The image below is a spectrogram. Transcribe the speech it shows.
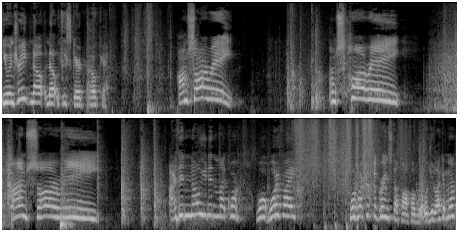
You intrigued? No, no, he's scared. Okay. I'm sorry. I'm sorry. I'm sorry. I didn't know you didn't like corn. Well, what if I, what if I took the green stuff off of it? Would you like it more?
